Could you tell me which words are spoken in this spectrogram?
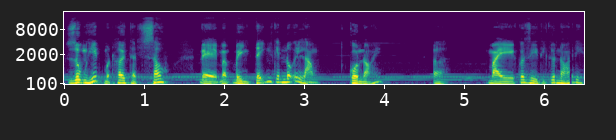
Dung hít một hơi thật sâu, để mà bình tĩnh cái nỗi lòng, cô nói: "Ờ, mày có gì thì cứ nói đi."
